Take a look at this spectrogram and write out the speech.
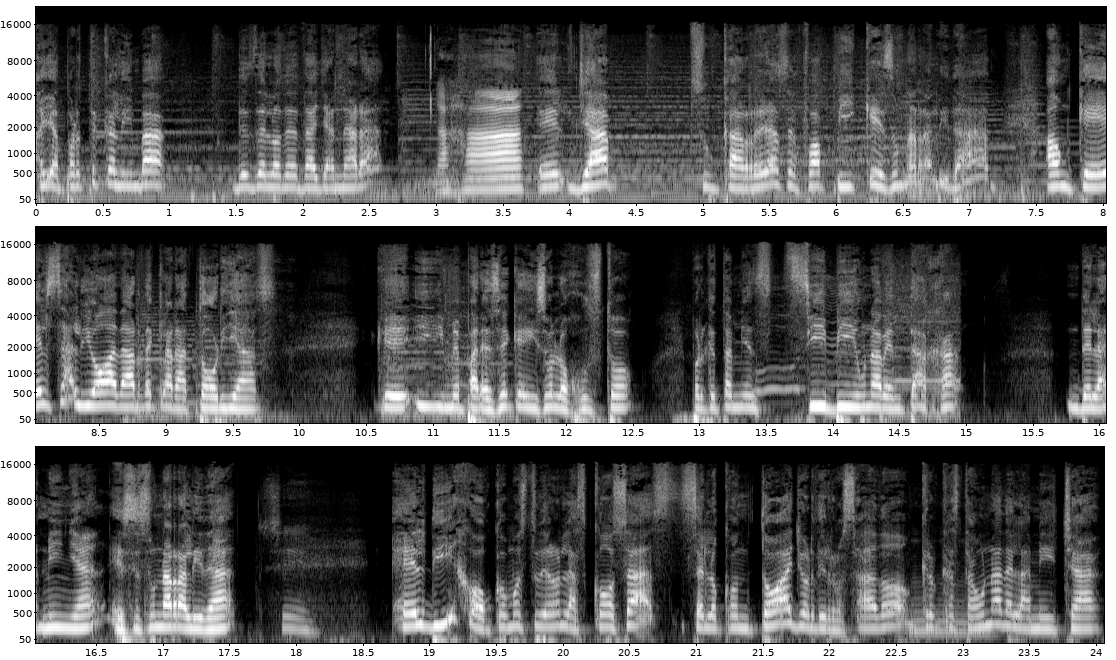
Ay, aparte Kalimba, desde lo de Dayanara, Ajá. él ya su carrera se fue a pique, es una realidad. Aunque él salió a dar declaratorias que, y me parece que hizo lo justo, porque también sí vi una ventaja de la niña, esa es una realidad. Sí. Él dijo cómo estuvieron las cosas, se lo contó a Jordi Rosado, creo que hasta una de la micha,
